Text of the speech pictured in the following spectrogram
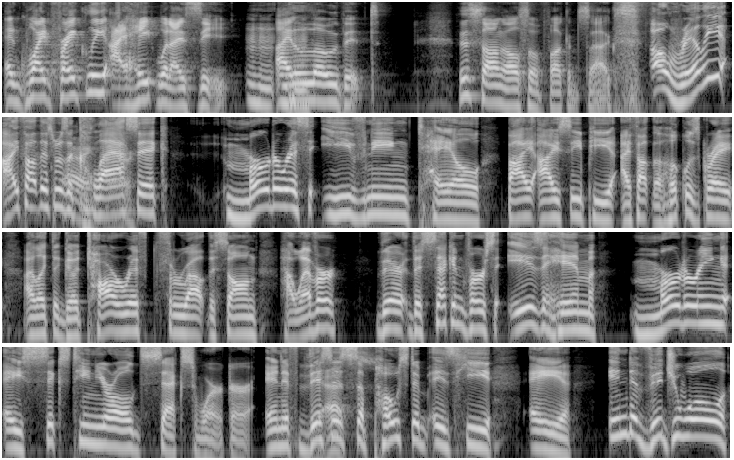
and quite frankly, I hate what I see. Mm-hmm, I mm-hmm. loathe it. This song also fucking sucks. Oh, really? I thought this was a don't care. classic murderous evening tale by ICP. I thought the hook was great. I like the guitar riff throughout the song. However, there the second verse is him murdering a 16-year-old sex worker. And if this is supposed to is he a individual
